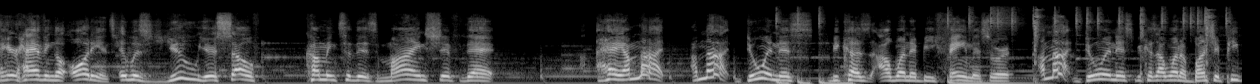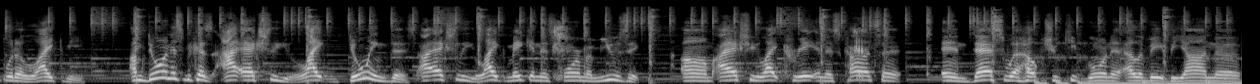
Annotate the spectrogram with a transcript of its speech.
here having an audience. It was you yourself coming to this mind shift that, hey, I'm not I'm not doing this because I want to be famous or I'm not doing this because I want a bunch of people to like me. I'm doing this because I actually like doing this. I actually like making this form of music. Um, I actually like creating this content and that's what helps you keep going and elevate beyond the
